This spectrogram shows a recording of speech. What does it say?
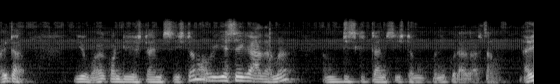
है त? यो भयो कन्टिन्युस टाइम सिस्टम अब यसैको आधारमा हामी डिस्क्रिट टाइम सिस्टमको पनि कुरा गर्छौँ। है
